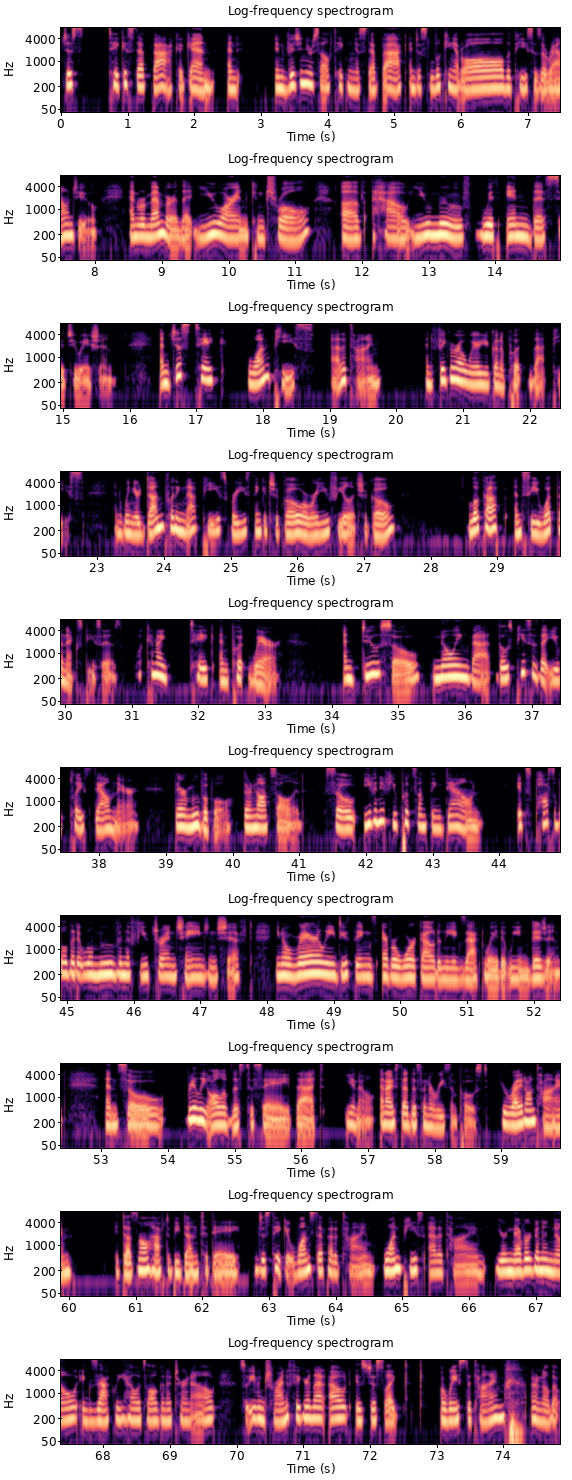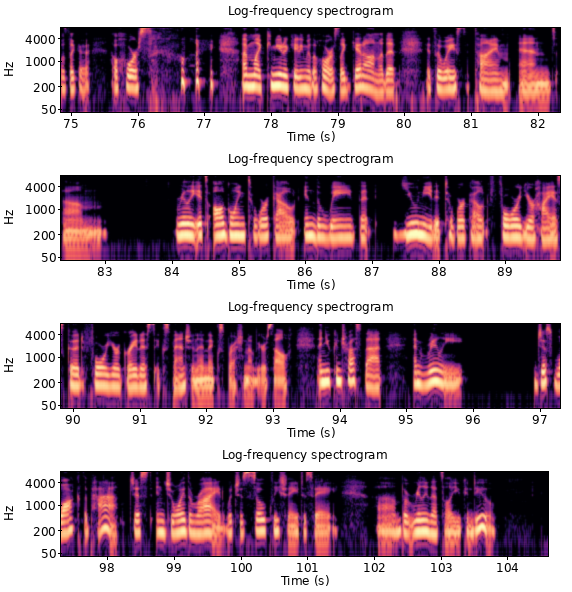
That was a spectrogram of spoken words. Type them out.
just take a step back again and envision yourself taking a step back and just looking at all the pieces around you. And remember that you are in control of how you move within this situation. And just take one piece at a time and figure out where you're going to put that piece. And when you're done putting that piece where you think it should go or where you feel it should go, look up and see what the next piece is. What can I take and put where. And do so knowing that those pieces that you've placed down there, they're movable, they're not solid. So even if you put something down, it's possible that it will move in the future and change and shift. You know, rarely do things ever work out in the exact way that we envisioned. And so, really, all of this to say that, you know, and I've said this in a recent post you're right on time. It doesn't all have to be done today. Just take it one step at a time, one piece at a time. You're never going to know exactly how it's all going to turn out. So even trying to figure that out is just like a waste of time. I don't know, that was like a, a horse. I'm like communicating with a horse, like get on with it. It's a waste of time. And um, really, it's all going to work out in the way that you need it to work out for your highest good, for your greatest expansion and expression of yourself. And you can trust that and really just walk the path, just enjoy the ride, which is so cliche to say. Um, but really, that's all you can do.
